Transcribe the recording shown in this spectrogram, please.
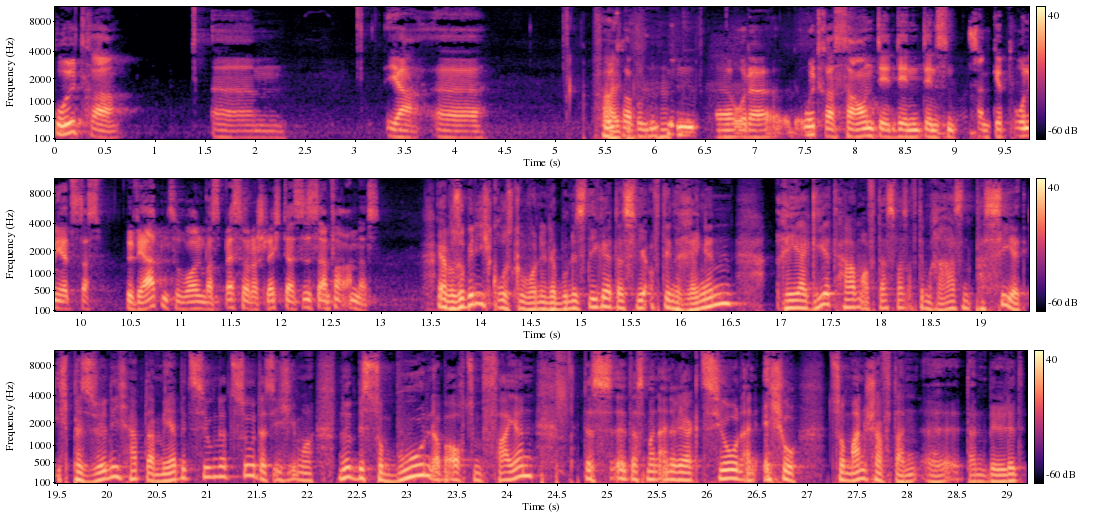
Ultra ähm, ja, äh, Ultravolumen mhm. äh, oder Ultrasound, den, den, den es in Deutschland gibt, ohne jetzt das bewerten zu wollen, was besser oder schlechter ist, ist es einfach anders. Ja, aber so bin ich groß geworden in der Bundesliga, dass wir auf den Rängen reagiert haben auf das, was auf dem Rasen passiert. Ich persönlich habe da mehr Beziehung dazu, dass ich immer nur ne, bis zum Buhen, aber auch zum Feiern, dass, äh, dass man eine Reaktion, ein Echo zur Mannschaft dann, äh, dann bildet,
